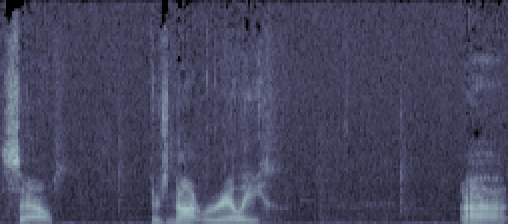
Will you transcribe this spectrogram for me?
So, there's not really uh,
